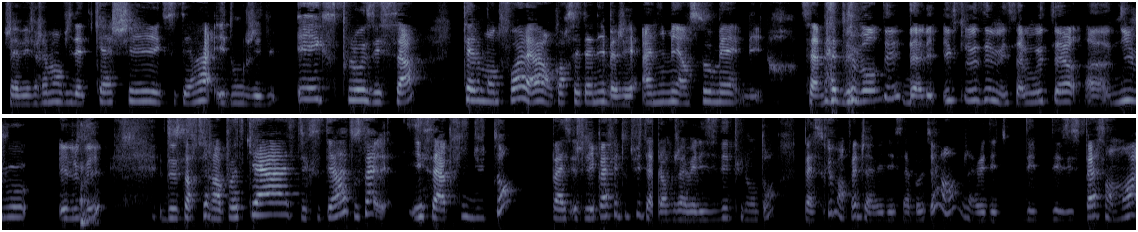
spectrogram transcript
j'avais vraiment envie d'être cachée, etc. Et donc j'ai dû exploser ça tellement de fois. Là, encore cette année, ben, j'ai animé un sommet, mais ça m'a demandé d'aller exploser mes saboteurs à un niveau élevé, de sortir un podcast, etc. Tout ça, et ça a pris du temps je ne l'ai pas fait tout de suite alors que j'avais les idées depuis longtemps, parce que en fait j'avais des saboteurs, hein. j'avais des, espaces en moi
